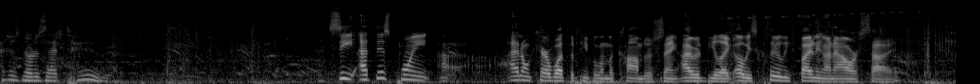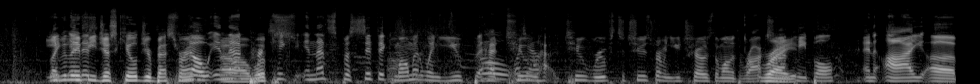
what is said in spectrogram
I just noticed that too. See, at this point, I, I don't care what the people in the comms are saying. I would be like, oh, he's clearly fighting on our side. Like, Even if he just killed your best friend. No, in that Oh, whoops. partic- in that specific moment when you Oh, had two ha- two roofs to choose from, and you chose the one with Roxxon Right. people, and I, uh,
